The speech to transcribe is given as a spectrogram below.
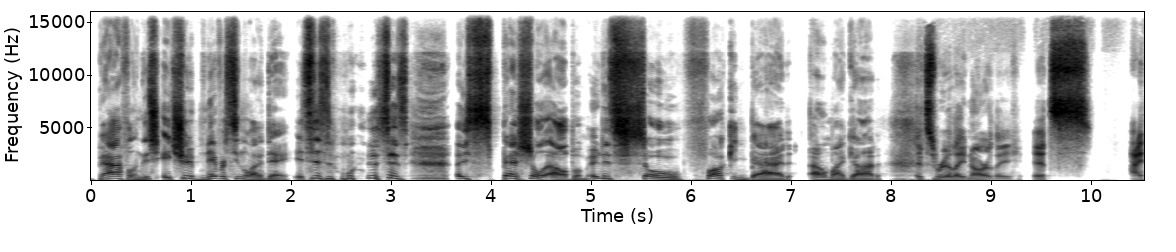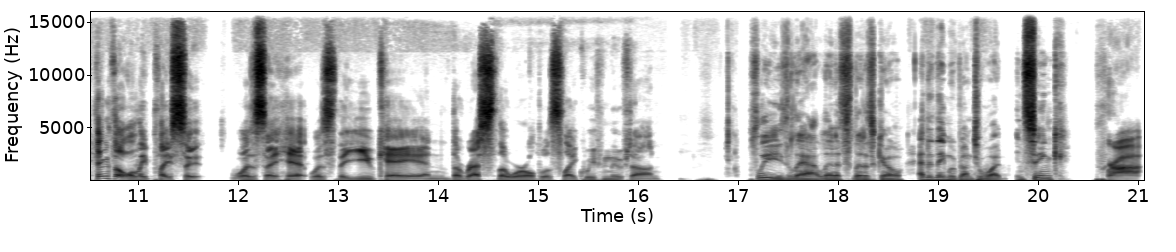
baffling. This it should have never seen the light of day. This is this is a special album. It is so fucking bad. Oh my god. It's really gnarly. It's I think the only place it was a hit was the UK and the rest of the world was like we've moved on. Please, yeah, let us let us go. And then they moved on to what? NSYNC. Pro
